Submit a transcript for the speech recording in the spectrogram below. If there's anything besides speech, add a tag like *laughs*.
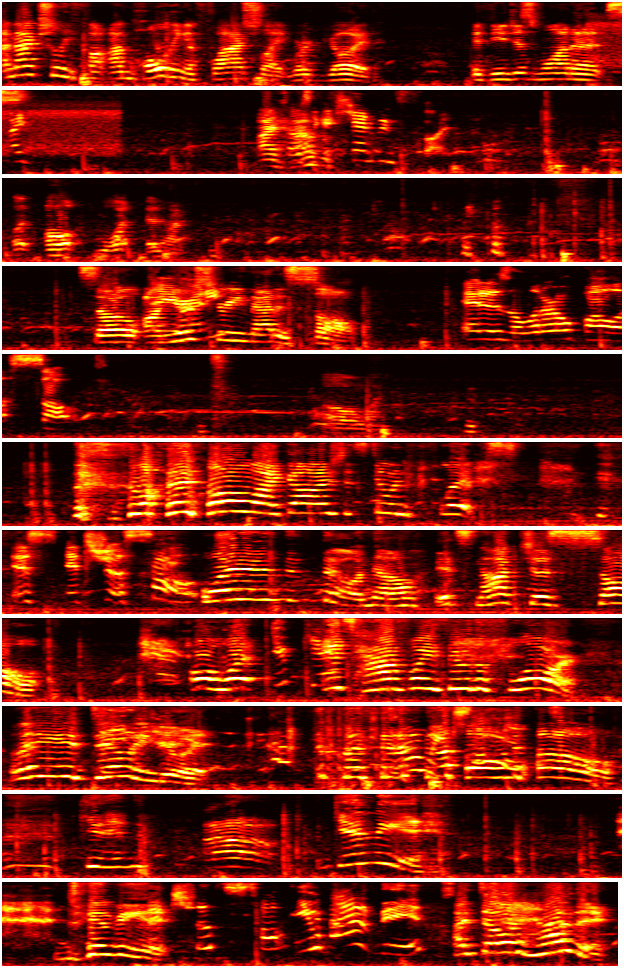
I'm actually. Fi- I'm holding a flashlight. We're good. If you just want to. I, I have. like, I can't even find it. What? Oh, what? Uh, so on you your ready? screen, that is salt. It is a literal ball of salt. Oh my. *laughs* oh my gosh! It's doing flips. It's it's just salt. What? Is, no, no, it's not just salt. Oh, what? You can't. It's halfway through the floor. What are you doing to it? throwing *laughs* salt. oh no! Give, uh, give me it. Give me it. It's just salt. You have it. I don't have it.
